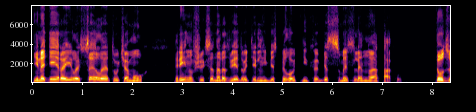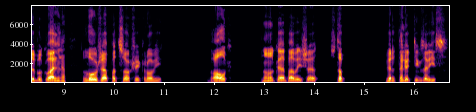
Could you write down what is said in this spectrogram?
и над ней роилась целая туча мух, ринувшихся на разведывательный беспилотник в бессмысленную атаку. Тут же буквально лужа подсохшей крови. «Волк! Ну-ка, повыше! Стоп!» Вертолетник завис.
